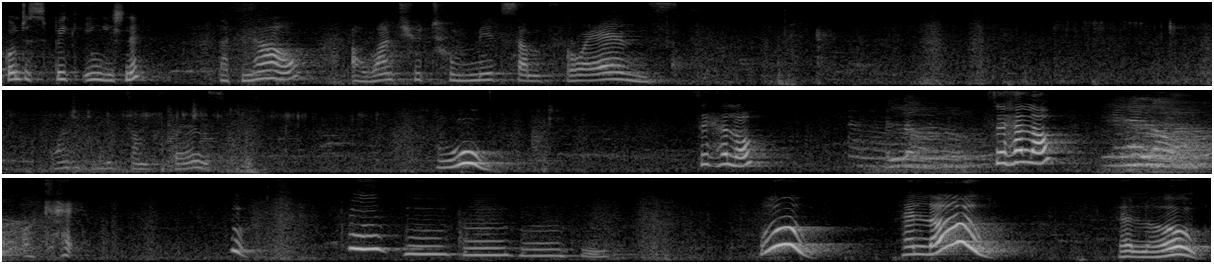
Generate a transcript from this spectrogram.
going to speak English, ne? But now I want you to meet some friends. I want you to meet some friends. Ooh. Say hello. Hello. Say hello. Hello. Okay. Ooh. Hello. Hello.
